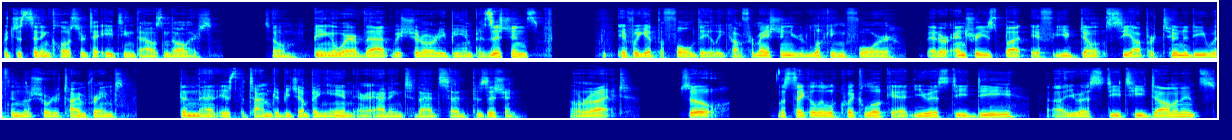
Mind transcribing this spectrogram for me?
which is sitting closer to $18,000. So, being aware of that, we should already be in positions. If we get the full daily confirmation, you're looking for better entries, but if you don't see opportunity within those shorter time frames, then that is the time to be jumping in or adding to that said position. All right. So let's take a little quick look at USDD, uh, USDT dominance.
